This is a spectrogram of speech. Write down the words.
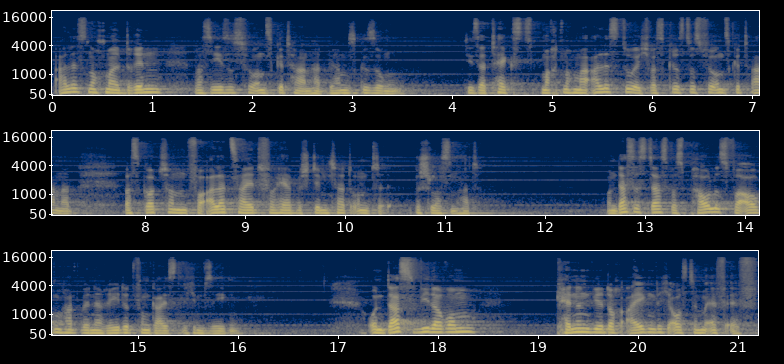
alles nochmal drin, was Jesus für uns getan hat. Wir haben es gesungen. Dieser Text macht nochmal alles durch, was Christus für uns getan hat, was Gott schon vor aller Zeit vorher bestimmt hat und beschlossen hat. Und das ist das, was Paulus vor Augen hat, wenn er redet von geistlichem Segen. Und das wiederum kennen wir doch eigentlich aus dem FF.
